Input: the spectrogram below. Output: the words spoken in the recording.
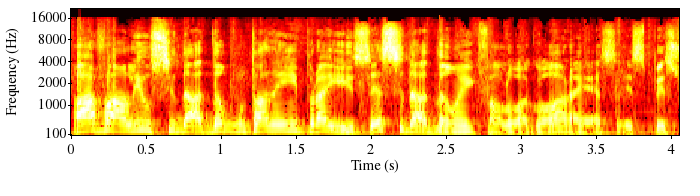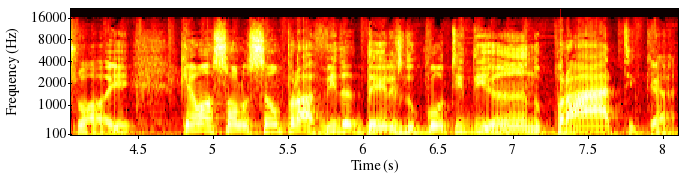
Avalia o cidadão que não tá nem aí pra isso. Esse cidadão aí que falou agora, esse, esse pessoal aí, quer uma solução pra vida deles, do cotidiano, prática,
